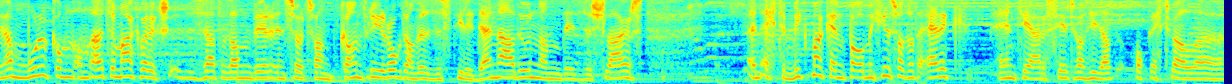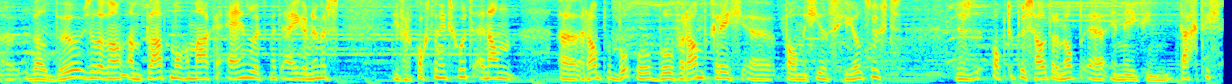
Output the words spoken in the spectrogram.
ja, moeilijk om, om uit te maken. Wel, ze zaten dan weer een soort van country rock. Dan wilden ze Steely Dan nadoen. Dan deden ze slagers. Een echte mikmak. En Paul Michiels was dat eigenlijk eind jaren 70 was hij dat ook echt wel, uh, wel beu. Ze hadden dan een plaat mogen maken, eindelijk met eigen nummers. Die verkochten niet goed. En dan uh, ramp boven ramp kreeg uh, Paul Michiels geelzucht. Dus de Octopus houdt er hem op in 1980.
